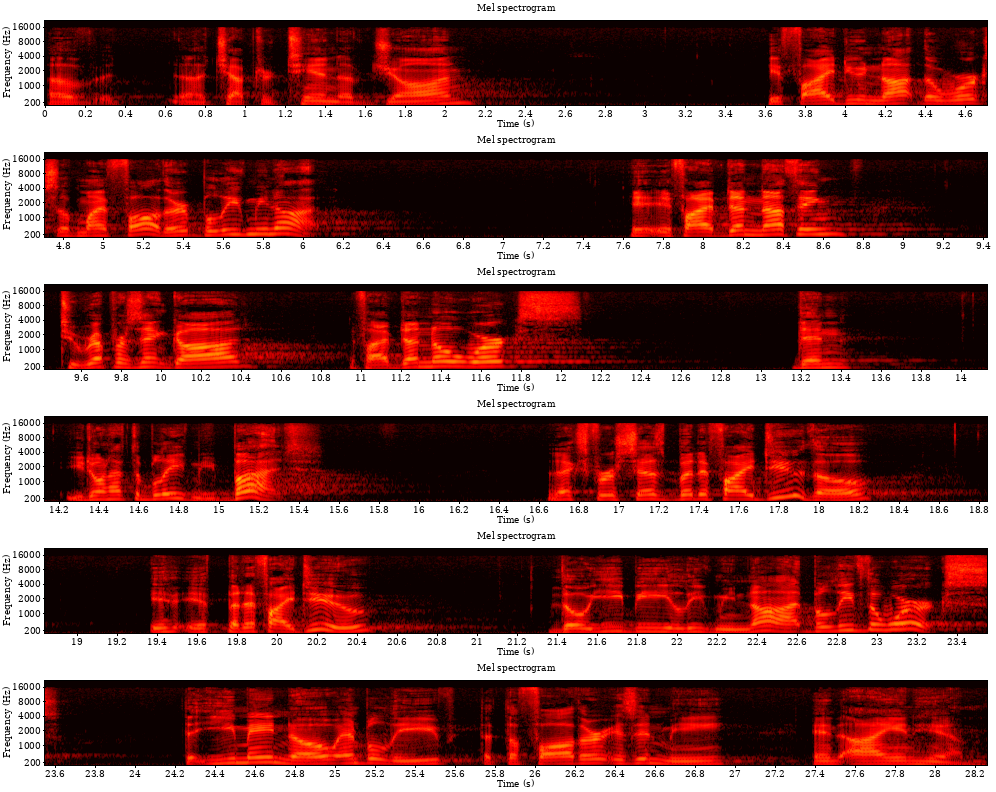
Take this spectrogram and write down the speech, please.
of uh, chapter 10 of John, if I do not the works of my Father, believe me not. If I have done nothing to represent God, if I've done no works, then you don't have to believe me. But the next verse says, But if I do, though, if, if, but if I do, though ye believe me not, believe the works, that ye may know and believe that the Father is in me and I in him.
